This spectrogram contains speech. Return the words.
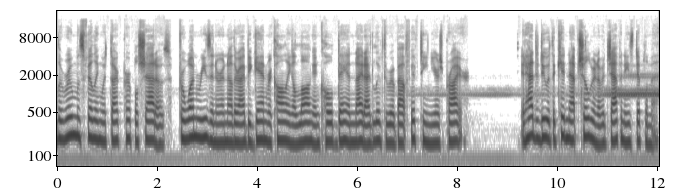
the room was filling with dark purple shadows, for one reason or another, I began recalling a long and cold day and night I'd lived through about 15 years prior. It had to do with the kidnapped children of a Japanese diplomat.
